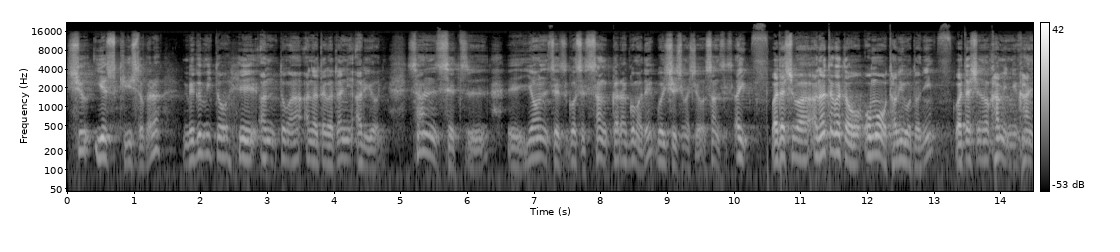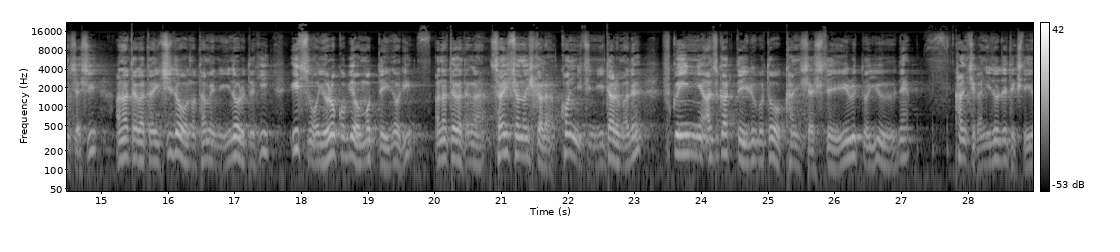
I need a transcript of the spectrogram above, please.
主イエス・キリストから恵みと平安とがあなた方にあるように。3節4節5節3から5までご一緒しましょう。3節。はい。私はあなた方を思う旅ごとに私の神に感謝しあなた方一同のために祈る時いつも喜びを持って祈りあなた方が最初の日から今日に至るまで福音に預かっていることを感謝しているというね。感謝が2度出てきて喜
